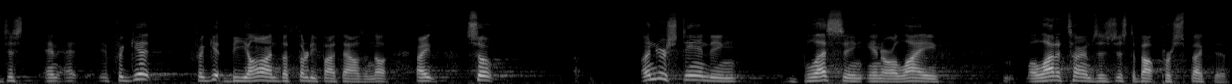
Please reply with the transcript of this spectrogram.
Just, and uh, forget, forget beyond the $35,000, right? So, understanding blessing in our life a lot of times is just about perspective.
